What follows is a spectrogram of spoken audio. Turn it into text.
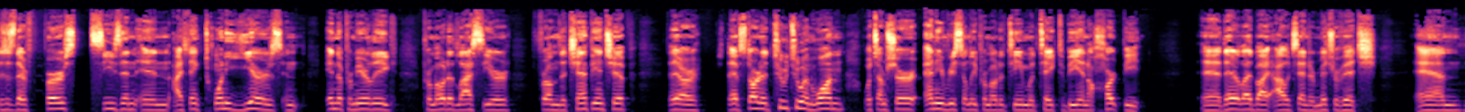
This is their first season in, I think, 20 years in, in the Premier League, promoted last year from the championship. They are, they have started 2 2 and 1, which I'm sure any recently promoted team would take to be in a heartbeat. Uh, they are led by Alexander Mitrovic, and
